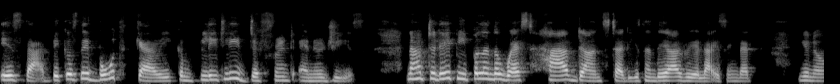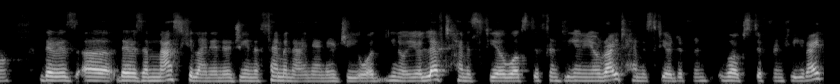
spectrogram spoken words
is that? Because they both carry completely different energies. Now today people in the west have done studies and they are realizing that you know there is a there is a masculine energy and a feminine energy or you know your left hemisphere works differently and your right hemisphere different works differently right?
